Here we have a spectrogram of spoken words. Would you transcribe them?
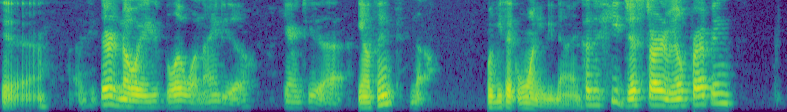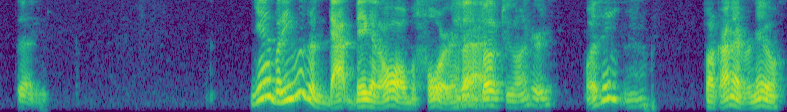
Yeah. There's no way he's below one ninety though. Guarantee that. You don't think? No. What if he's like 189? Because if he just started meal prepping, then Yeah, but he wasn't that big at all before he was above two hundred. Was he? Mm-hmm. Fuck, I never knew.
